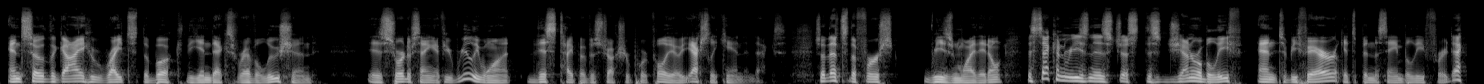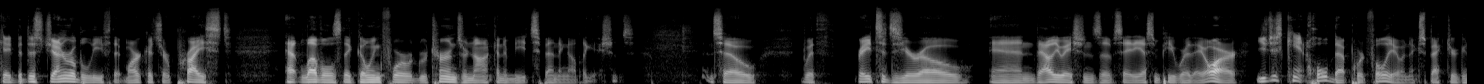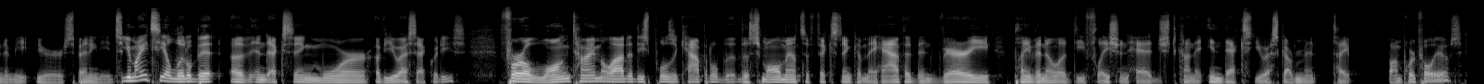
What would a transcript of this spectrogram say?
And so the guy who writes the book, The Index Revolution, is sort of saying if you really want this type of a structured portfolio, you actually can index. So that's the first reason why they don't. The second reason is just this general belief, and to be fair, it's been the same belief for a decade, but this general belief that markets are priced at levels that going forward returns are not going to meet spending obligations. And so with rates at zero and valuations of say the S&P where they are, you just can't hold that portfolio and expect you're going to meet your spending needs. You might see a little bit of indexing more of US equities. For a long time a lot of these pools of capital, the, the small amounts of fixed income they have have been very plain vanilla deflation hedged kind of index US government type bond portfolios.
